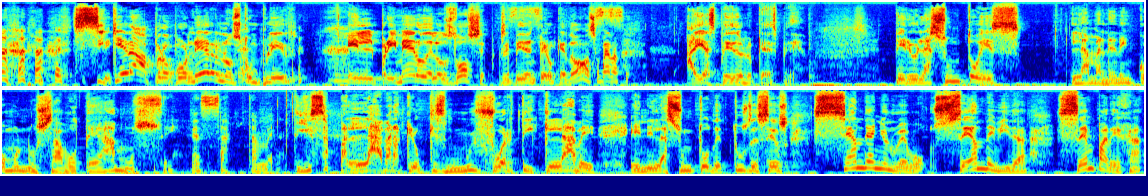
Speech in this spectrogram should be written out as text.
siquiera a proponernos cumplir el primero de los 12, porque se piden creo que 12, bueno, hayas pedido lo que hayas pedido. Pero el asunto es la manera en cómo nos saboteamos. Sí, exactamente. Y esa palabra creo que es muy fuerte y clave en el asunto de tus deseos, sean de año nuevo, sean de vida, sean pareja,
